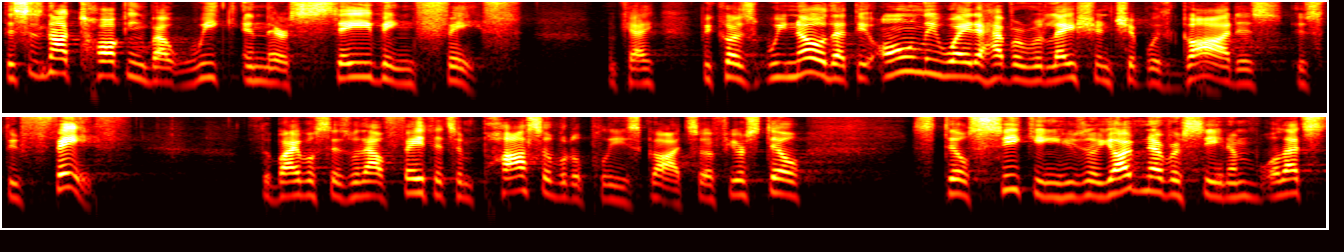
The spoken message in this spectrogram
This is not talking about weak in their saving faith, okay? Because we know that the only way to have a relationship with God is, is through faith. The Bible says without faith it's impossible to please God. So if you're still still seeking, you know, I've never seen him. Well, that's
